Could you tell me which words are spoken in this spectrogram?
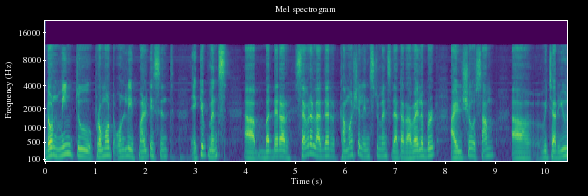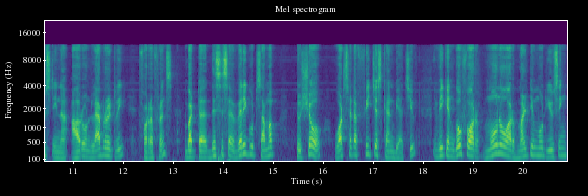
do not mean to promote only multi-synth equipments, uh, but there are several other commercial instruments that are available. I will show some uh, which are used in uh, our own laboratory for reference, but uh, this is a very good sum up to show what set of features can be achieved. We can go for mono or multi-mode using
